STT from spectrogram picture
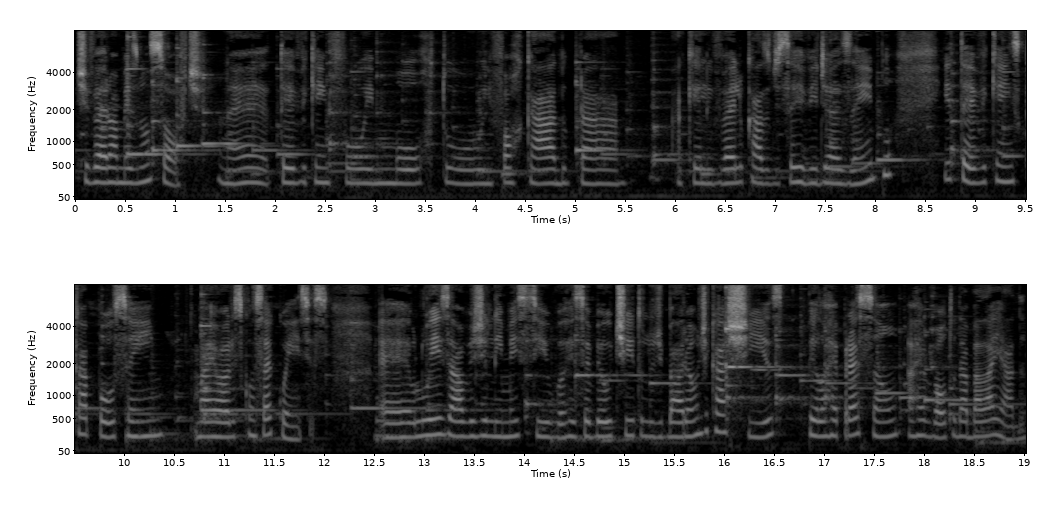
tiveram a mesma sorte, né? Teve quem foi morto, enforcado para aquele velho caso de servir de exemplo, e teve quem escapou sem maiores consequências. É, Luiz Alves de Lima e Silva recebeu o título de Barão de Caxias pela repressão à revolta da Balaiada.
